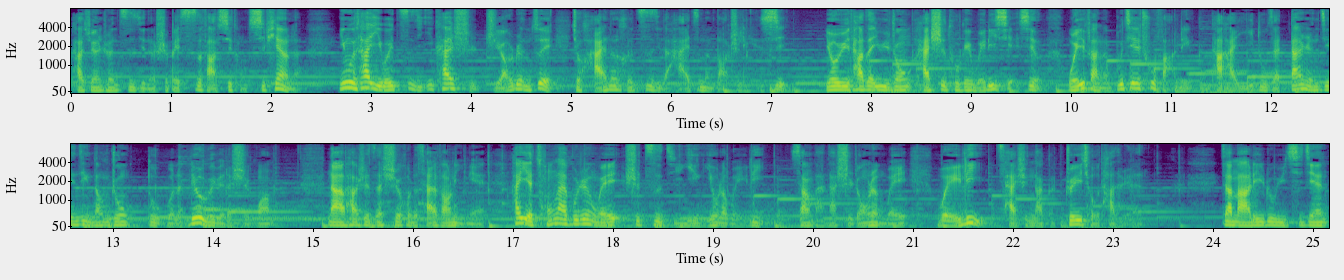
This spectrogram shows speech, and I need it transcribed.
她宣称自己呢是被司法系统欺骗了，因为她以为自己一开始只要认罪，就还能和自己的孩子们保持联系。由于她在狱中还试图给维利写信，违反了不接触法令，她还一度在单人监禁当中度过了六个月的时光。哪怕是在事后的采访里面，他也从来不认为是自己引诱了维利，相反，他始终认为维利才是那个追求他的人。在玛丽入狱期间，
